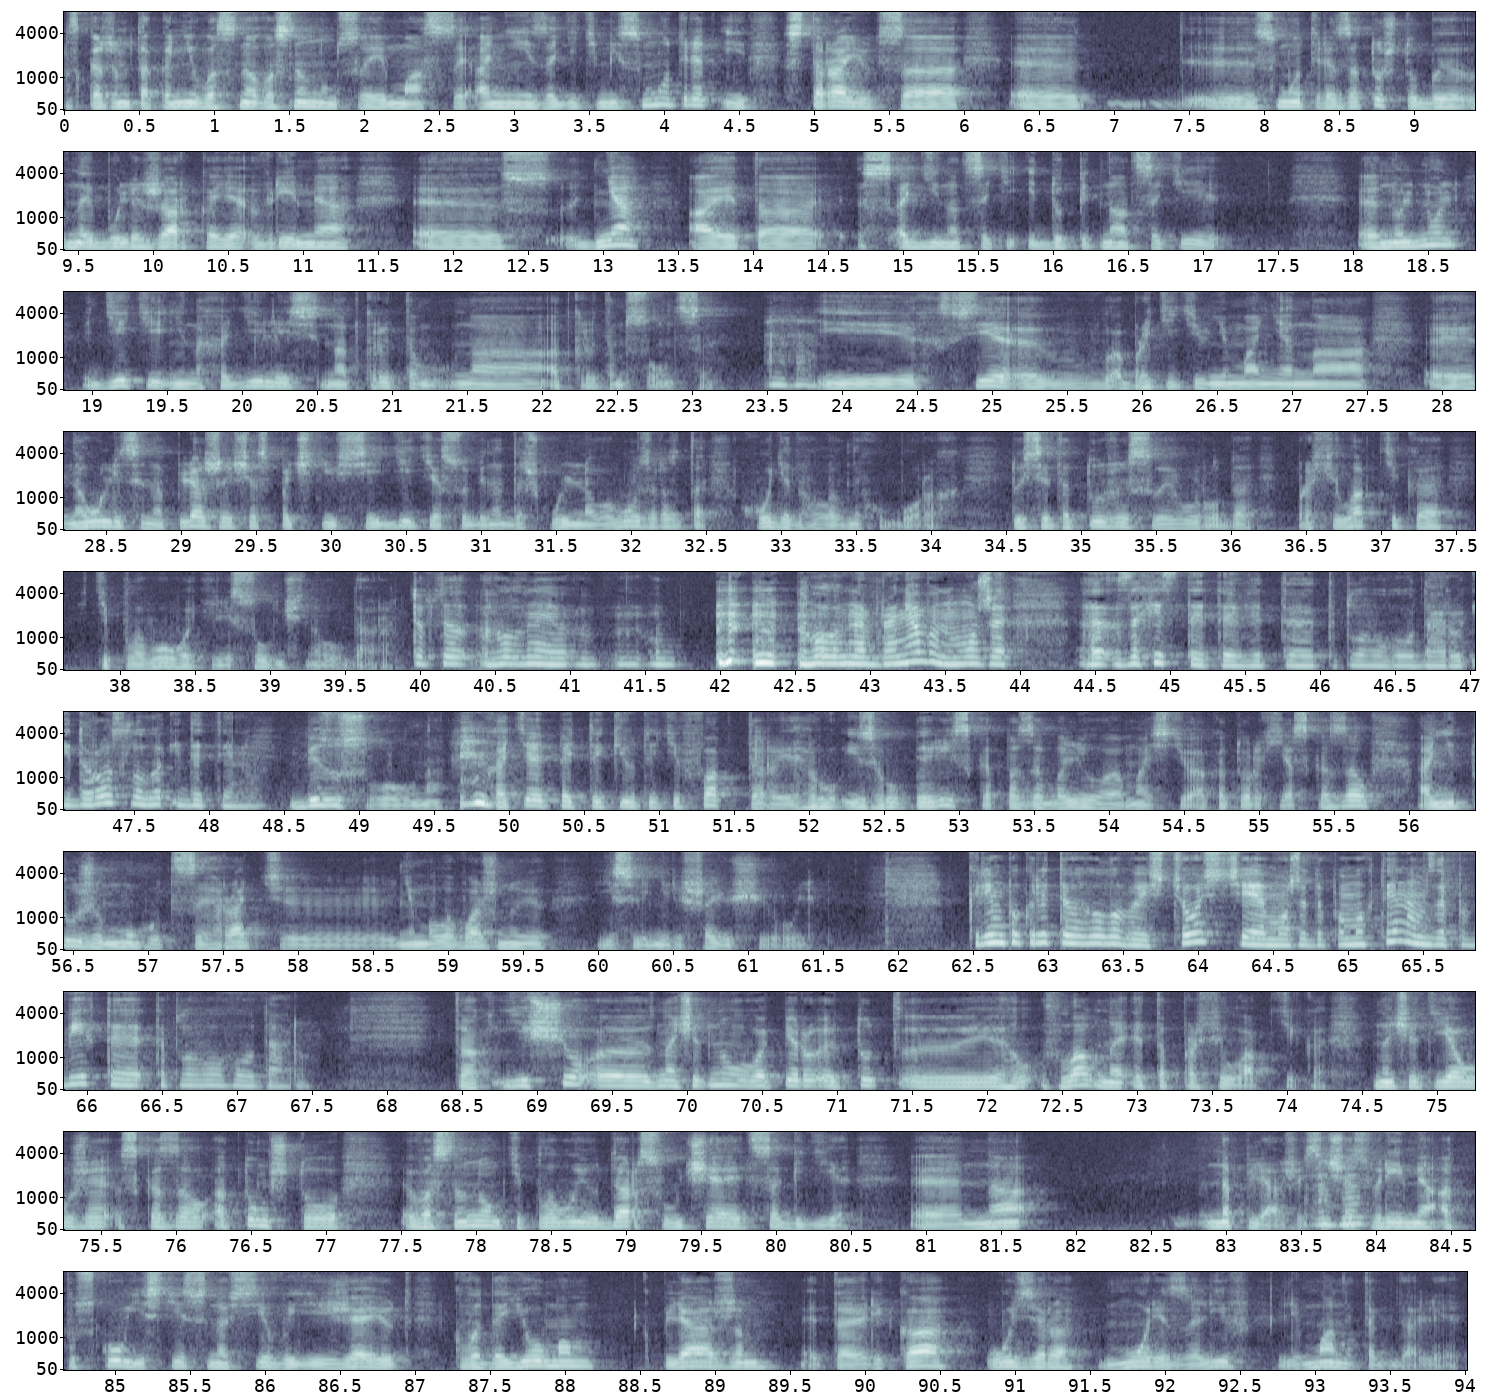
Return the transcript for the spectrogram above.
скажем так, они в, основ, в основном своей массы, они за детьми смотрят и стараются, э, э, смотрят за то, чтобы в наиболее жаркое время э, с- дня, а это с 11 и до 15 00 дети не находились на открытом, на открытом солнце. И все, э, обратите внимание на, э, на улице, на пляже, сейчас почти все дети, особенно дошкольного возраста, ходят в головных уборах. То есть это тоже своего рода профилактика теплового или солнечного удара. Тобто головне, м, головне вбрання воно може е, захистити від е, теплового удару і дорослого, і дитину. Безусловно. Хотя, опять-таки, вот эти факторы гру- из группы риска по заболеваемости, о которых я сказал, они тоже могут сыграть э, немаловажную, если не решающую роль. Крім покритої голови, що ще може допомогти нам запобігти теплового удару? Так, еще, э, значит, ну, во-первых, тут э, гл- главное это профилактика. Значит, я уже сказал о том, что в основном тепловой удар случается где? Э, На на пляже. Сейчас время отпусков, естественно, все выезжают к водоемам, к пляжам. Это река, озеро, море, залив, лиман и так далее.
